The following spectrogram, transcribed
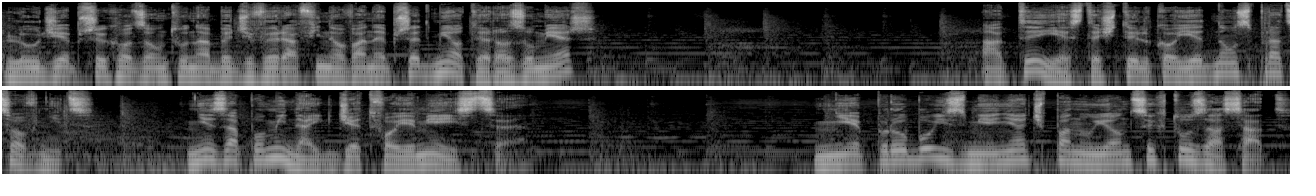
Ludzie przychodzą tu nabyć wyrafinowane przedmioty, rozumiesz? A ty jesteś tylko jedną z pracownic. Nie zapominaj, gdzie twoje miejsce. Nie próbuj zmieniać panujących tu zasad.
